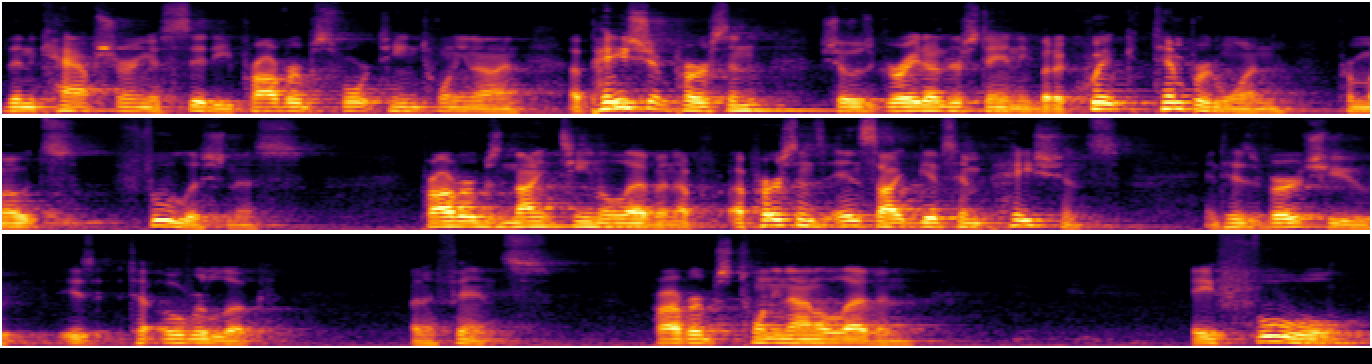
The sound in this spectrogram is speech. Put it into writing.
than capturing a city. Proverbs 14:29. A patient person shows great understanding, but a quick-tempered one promotes foolishness. Proverbs 19:11. A, a person's insight gives him patience, and his virtue is to overlook an offense. Proverbs 29:11. A fool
